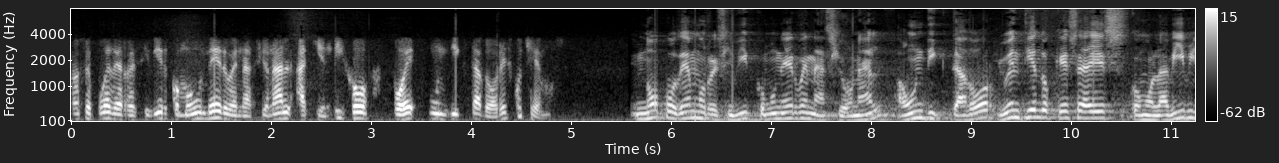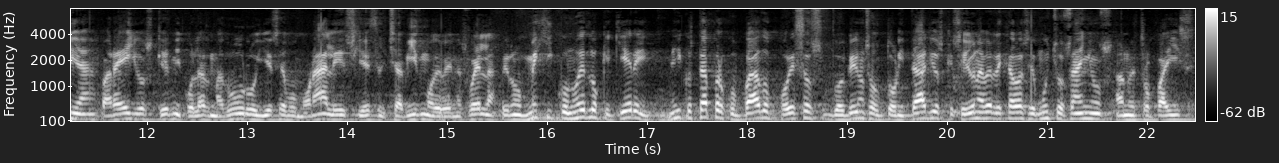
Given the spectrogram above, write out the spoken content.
no se puede recibir como un héroe nacional a quien dijo fue un dictador. Escuchemos. No podemos recibir como un héroe nacional a un dictador. Yo entiendo que esa es como la Biblia para ellos, que es Nicolás Maduro y es Evo Morales y es el chavismo de Venezuela. Pero México no es lo que quiere. México está preocupado por esos gobiernos autoritarios que se deben haber dejado hace muchos años a nuestro país.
